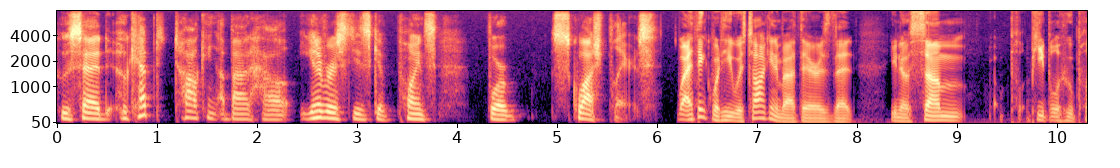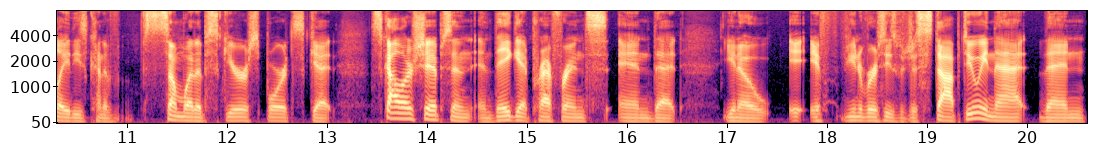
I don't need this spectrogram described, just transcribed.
who said, who kept talking about how universities give points for squash players. Well, I think what he was talking about there is that, you know, some p- people who play these kind of somewhat obscure sports get scholarships and, and they get preference and that you know if universities would just stop doing that then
